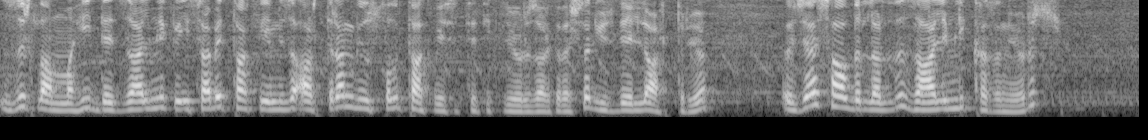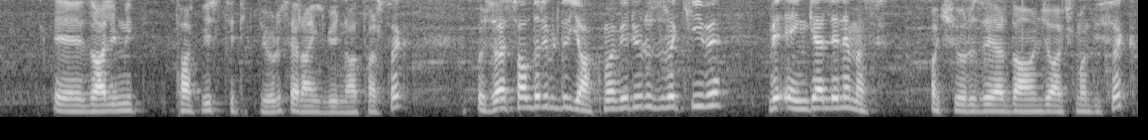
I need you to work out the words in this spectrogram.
zırhlanma, hiddet, zalimlik ve isabet takviyemizi arttıran bir ustalık takviyesi tetikliyoruz arkadaşlar. %50 arttırıyor. Özel saldırılarda da zalimlik kazanıyoruz. Ee, zalimlik takviyesi tetikliyoruz herhangi birini atarsak. Özel saldırı bir de yakma veriyoruz rakibe ve engellenemez açıyoruz eğer daha önce açmadıysak.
